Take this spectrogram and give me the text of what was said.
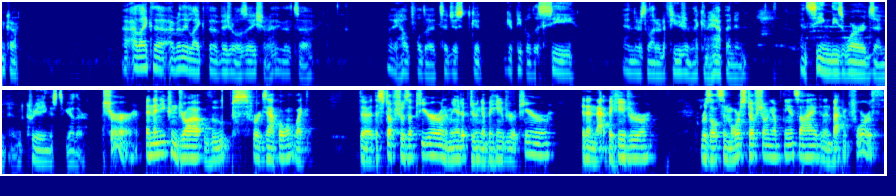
Okay. I, I like the. I really like the visualization. I think that's uh, really helpful to to just get get people to see, and there's a lot of defusion that can happen and and seeing these words and and creating this together. Sure. And then you can draw loops, for example, like the the stuff shows up here and then we end up doing a behavior up here, and then that behavior results in more stuff showing up on the inside and then back and forth.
